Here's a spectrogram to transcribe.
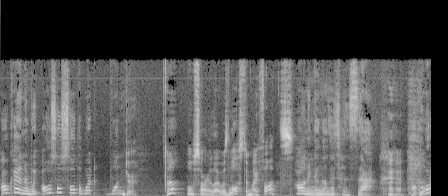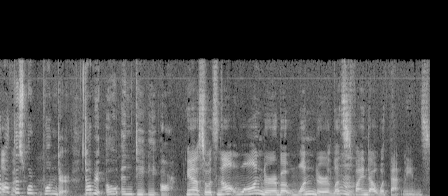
Okay, and we also saw the word wonder. Oh, oh, sorry, I was lost in my thoughts. Oh, 你刚刚在沉思啊。Okay, what about this word wonder? W O N D E R. Yeah, so it's not wander, but wonder. Let's find out what that means.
